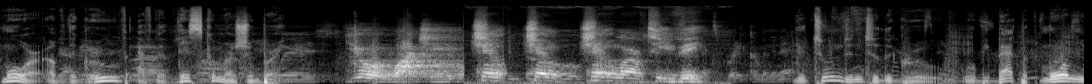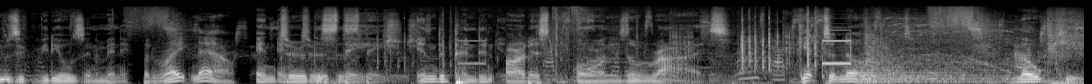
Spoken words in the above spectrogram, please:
More of the groove after this commercial break. You're watching Channel Channel Channel Live TV. You're tuned into the groove. We'll be back with more music videos in a minute. But right now, enter, enter the, stage. stage. Independent artist on the rise. Get to know Lo Kee.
